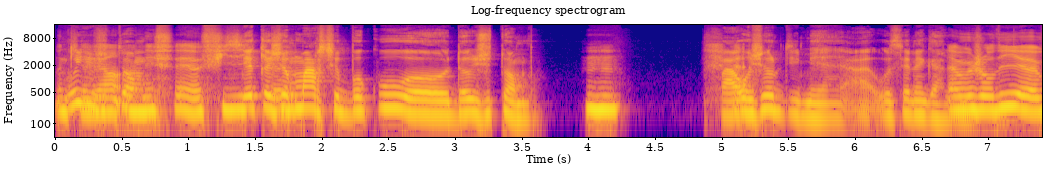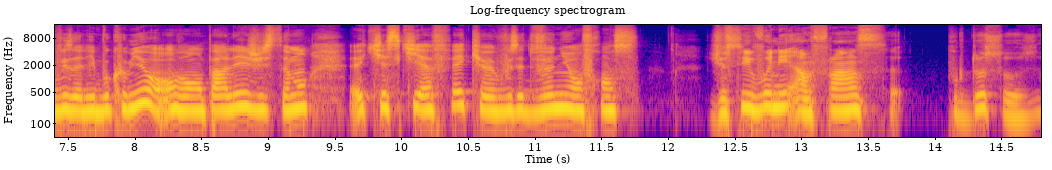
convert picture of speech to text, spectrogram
donc Oui, il y avait je un, effet euh, physique. Dès que je euh, marche beaucoup, euh, je tombe. mhm. Pas aujourd'hui, mais au Sénégal. Ah, Aujourd'hui, vous allez beaucoup mieux. On va en parler justement. Qu'est-ce qui a fait que vous êtes venu en France? Je suis venue en France pour deux choses.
